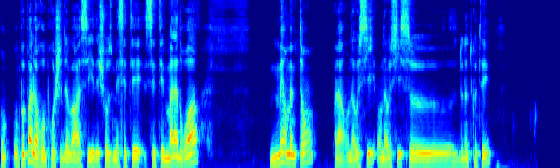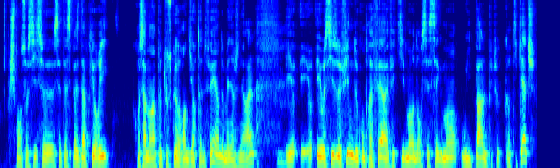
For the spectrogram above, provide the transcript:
on, on peut pas leur reprocher d'avoir essayé des choses, mais c'était, c'était maladroit. Mais en même temps, voilà, on a aussi, on a aussi ce, de notre côté, je pense aussi ce, cette espèce d'a priori concernant un peu tout ce que Randy Orton fait, hein, de manière générale, et, et, et aussi The Finn de qu'on préfère effectivement dans ces segments où il parle plutôt que quand il catch,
